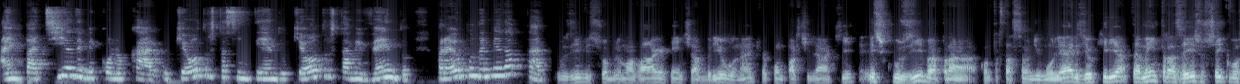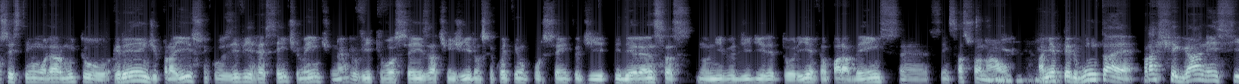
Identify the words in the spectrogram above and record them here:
a empatia de me colocar o que outro está sentindo, o que outro está vivendo, para eu poder me adaptar. Inclusive, sobre uma vaga que a gente abriu, né, que vai compartilhar aqui, exclusiva para contratação de mulheres, e eu queria também trazer isso, eu sei que vocês têm um olhar muito grande para isso, inclusive recentemente, né, eu vi que vocês atingiram 51% de lideranças no nível de diretoria, então parabéns, é sensacional. A minha pergunta é, para chegar nesse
